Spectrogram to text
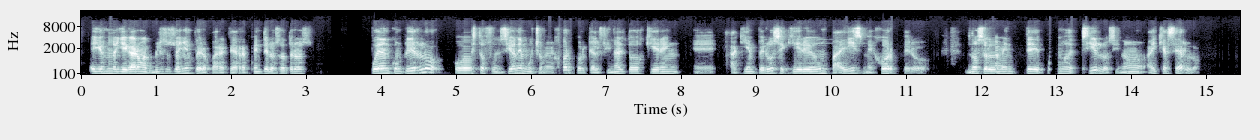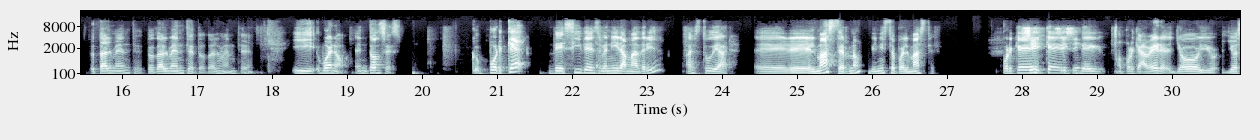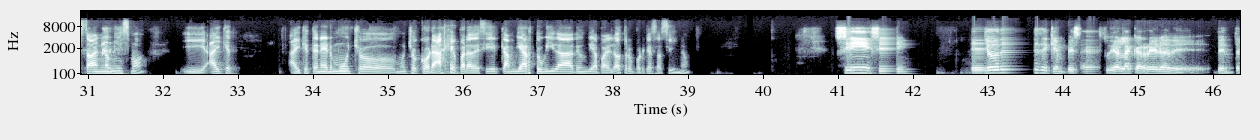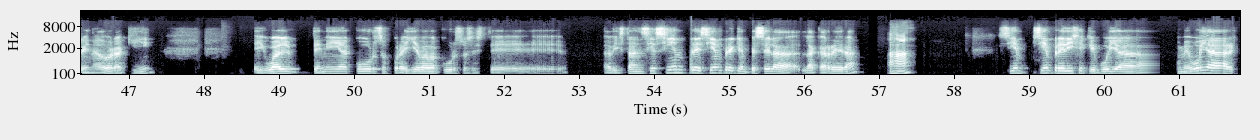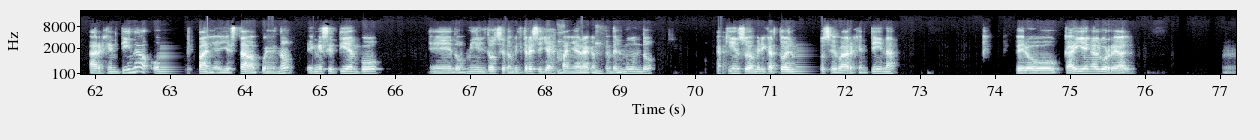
ellos no llegaron a cumplir sus sueños, pero para que de repente los otros puedan cumplirlo o esto funcione mucho mejor, porque al final todos quieren, eh, aquí en Perú se quiere un país mejor, pero no solamente podemos decirlo, sino hay que hacerlo. Totalmente, totalmente, totalmente. Y bueno, entonces, ¿por qué decides venir a Madrid a estudiar eh, el máster, ¿no? Viniste por el máster. ¿Por qué? Sí, sí, sí. porque, a ver, yo, yo, estaba en lo mismo y hay que, hay que tener mucho, mucho coraje para decidir cambiar tu vida de un día para el otro, porque es así, ¿no? Sí, sí. Eh, yo desde que empecé a estudiar la carrera de, de entrenador aquí, igual tenía cursos, por ahí llevaba cursos este, a distancia, siempre, siempre que empecé la, carrera, Siempre, dije que voy a, me voy a Argentina o a España, y estaba, pues, ¿no? En ese tiempo, 2012, eh, 2013, ya España era campeón del mundo. Aquí en Sudamérica todo el mundo se va a Argentina, pero caí en algo real.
